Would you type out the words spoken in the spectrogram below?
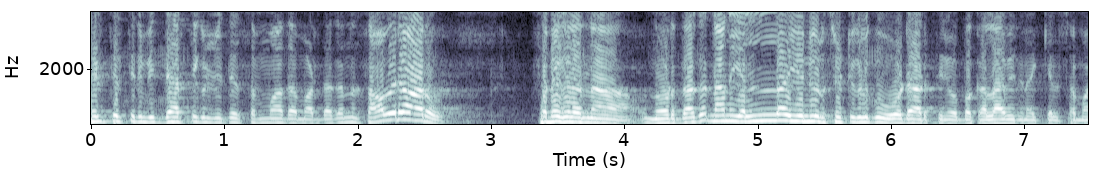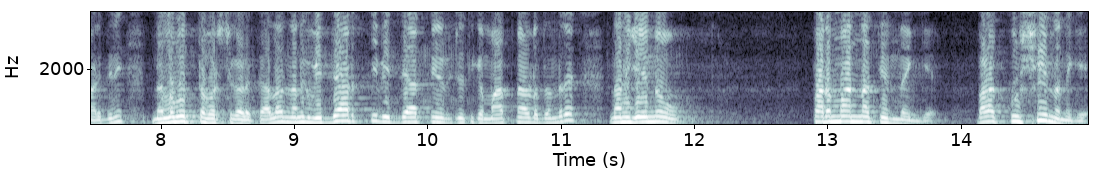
ಹೇಳ್ತಿರ್ತೀನಿ ವಿದ್ಯಾರ್ಥಿಗಳ ಜೊತೆ ಸಂವಾದ ಮಾಡಿದಾಗ. ನಾನು ಸಾವಿರಾರು ಸಭೆಗಳನ್ನ ನೋಡಿದಾಗ ನಾನು ಎಲ್ಲ ಯೂನಿವರ್ಸಿಟಿಗಳಿಗೂ ಓಡಾಡ್ತೀನಿ. ಒಬ್ಬ ಕಲಾವಿದನ ಕೆಲಸ ಮಾಡಿದ್ದೀನಿ. ನಲವತ್ತು ವರ್ಷಗಳ ಕಾಲ ನನಗೆ ವಿದ್ಯಾರ್ಥಿ ವಿದ್ಯಾರ್ಥಿನಿಯರ ಜೊತೆಗೆ ಮಾತನಾಡೋದಂದ್ರೆ ನನಗೇನು ಪರಮಾನ್ನ ತಿಂದಂಗೆ, ಬಹಳ ಖುಷಿ ನನಗೆ.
